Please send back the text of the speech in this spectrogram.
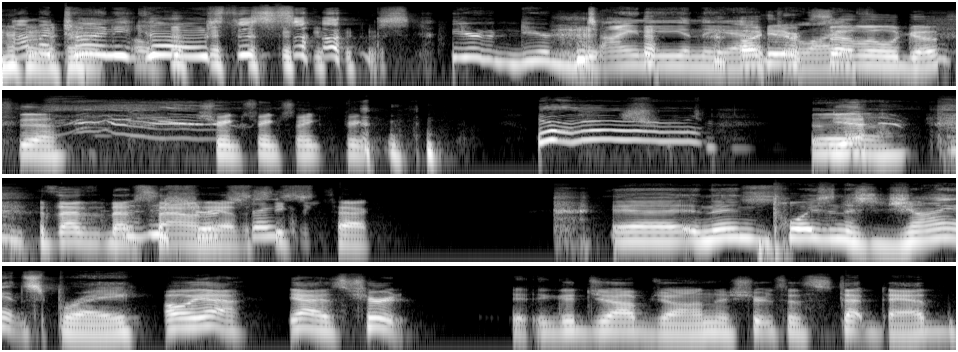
I'm a tiny ghost. This sucks. You're you're tiny in the Oh, you never afterlife. a little ghost? Yeah. shrink, shrink, shrink, shrink. Uh, Yeah. It's that that sound, yeah, the secret attack. uh, and then poisonous giant spray. Oh yeah, yeah. His shirt. Good job, John. His shirt says "stepdad."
